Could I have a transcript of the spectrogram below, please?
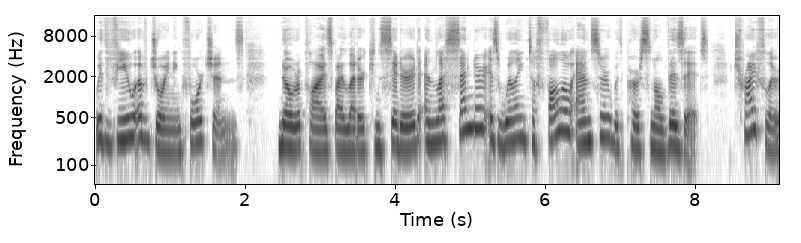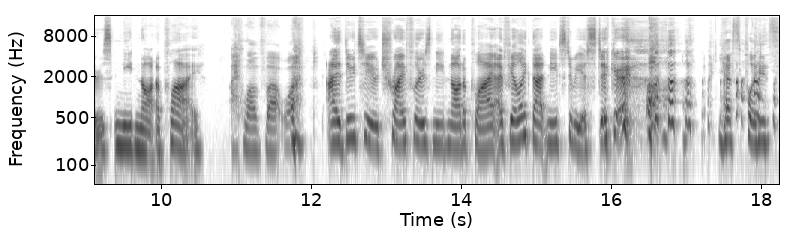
with view of joining fortunes. No replies by letter considered unless sender is willing to follow answer with personal visit. Triflers need not apply. I love that one. I do too. Triflers need not apply. I feel like that needs to be a sticker. yes, please.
